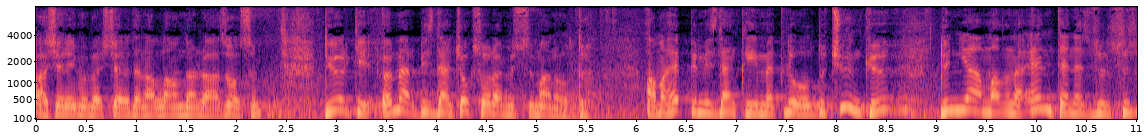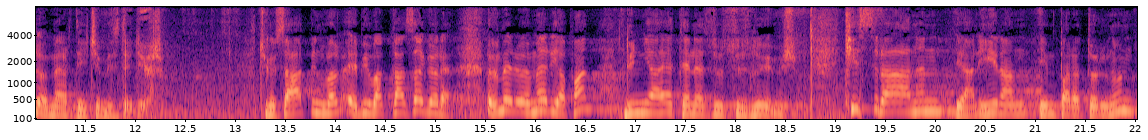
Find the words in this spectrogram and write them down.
aşere-i mübeşşereden Allah ondan razı olsun. Diyor ki Ömer bizden çok sonra Müslüman oldu. Ama hepimizden kıymetli oldu. Çünkü dünya malına en tenezzülsüz Ömer'di içimizde diyor. Çünkü Sa'd bin Ebi Vakkas'a göre Ömer Ömer yapan dünyaya tenezzülsüzlüğüymüş. Kisra'nın yani İran imparatorunun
